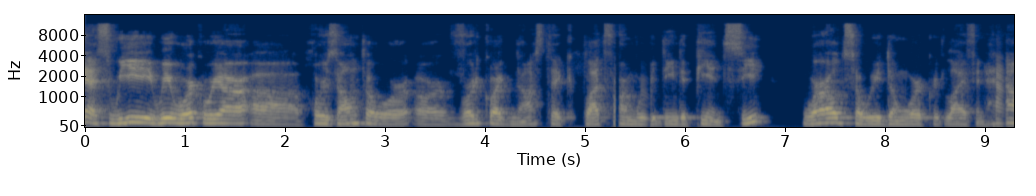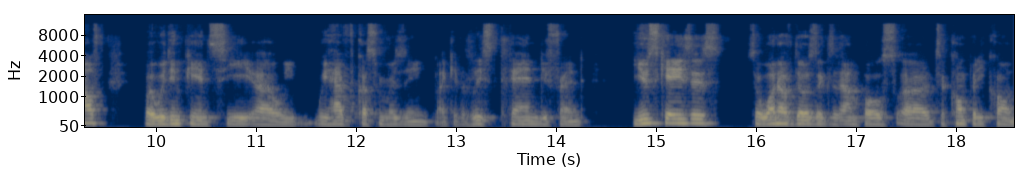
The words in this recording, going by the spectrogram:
Yes, we we work. We are a horizontal or, or vertical agnostic platform within the P&C world. So we don't work with life and health, but within P&C, uh, we we have customers in like at least ten different use cases. So one of those examples, uh, it's a company called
